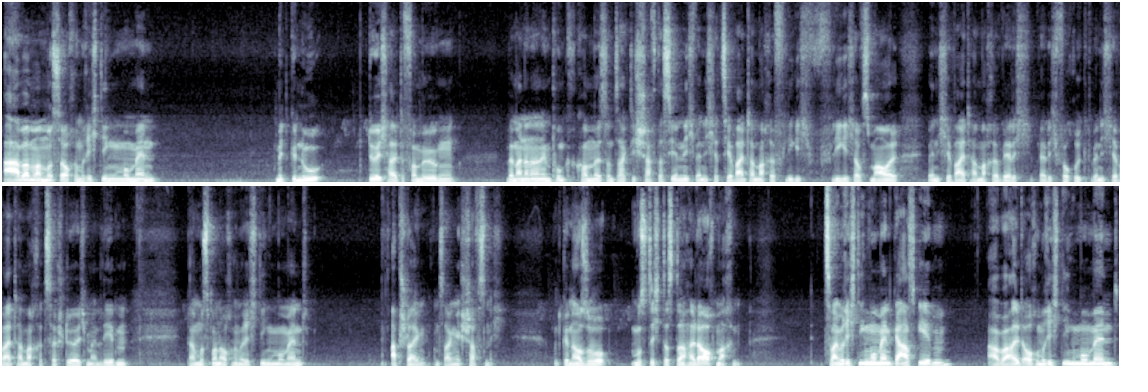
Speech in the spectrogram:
Aber man muss auch im richtigen Moment mit genug Durchhaltevermögen, wenn man dann an den Punkt gekommen ist und sagt, ich schaffe das hier nicht, wenn ich jetzt hier weitermache, fliege ich, fliege ich aufs Maul. Wenn ich hier weitermache, werde ich, werde ich verrückt. Wenn ich hier weitermache, zerstöre ich mein Leben. Da muss man auch im richtigen Moment absteigen und sagen, ich schaff's nicht. Und genauso musste ich das da halt auch machen zwar im richtigen Moment Gas geben, aber halt auch im richtigen Moment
